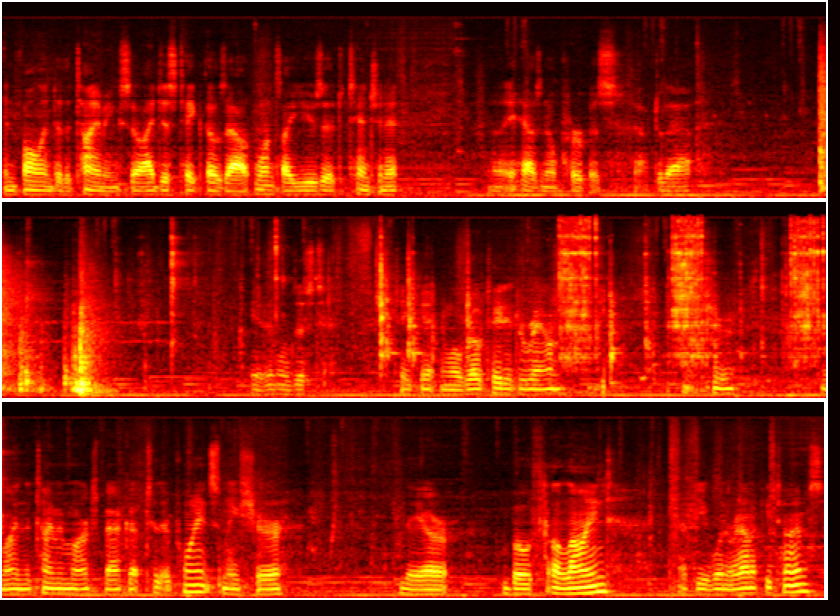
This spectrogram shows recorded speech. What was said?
and fall into the timing. So I just take those out. Once I use it to tension it uh, it has no purpose after that. Okay then we'll just take it and we'll rotate it around. Make sure line the timing marks back up to their points. Make sure they are both aligned. After you went around a few times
